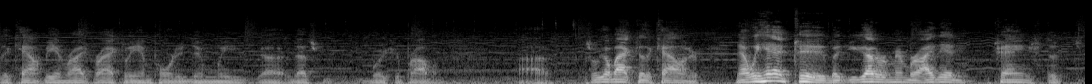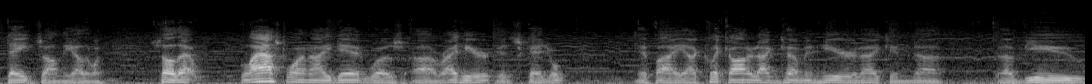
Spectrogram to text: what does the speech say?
the count being right for actually imported, then we, that's where's your problem. so we go back to the calendar. Now we had two, but you got to remember I didn't change the dates on the other one. So that last one I did was uh, right here. It's scheduled. If I uh, click on it, I can come in here and I can uh, uh, view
